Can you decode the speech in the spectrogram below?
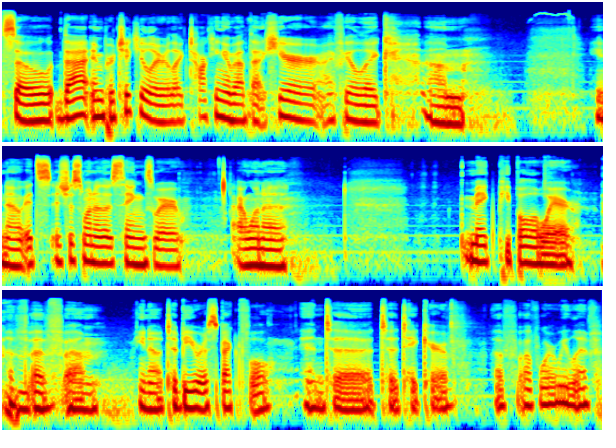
So that in particular, like talking about that here, I feel like, um, you know, it's it's just one of those things where I want to make people aware of, of um, you know, to be respectful and to to take care of, of, of where we live.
